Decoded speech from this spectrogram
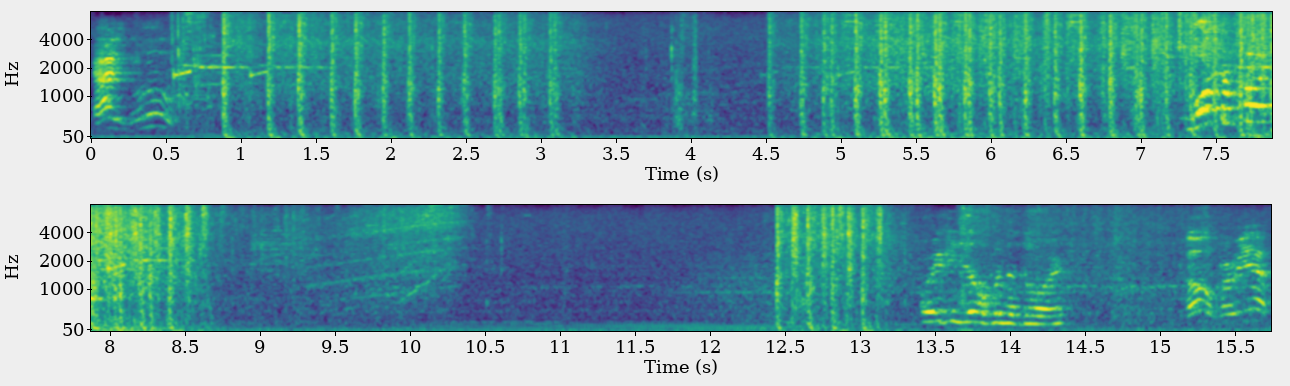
Guys, move. What the fuck? Or you can just open the door. Go, hurry up.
